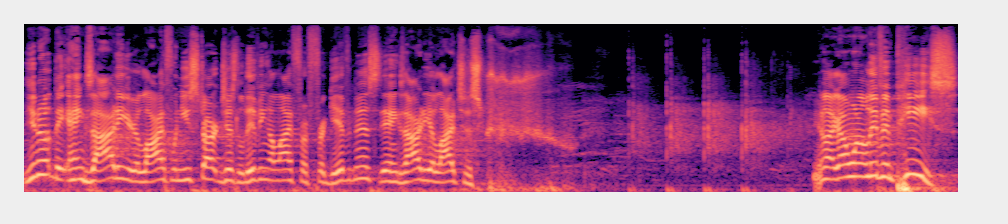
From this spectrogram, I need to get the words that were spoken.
You know the anxiety of your life when you start just living a life of forgiveness, the anxiety of life just. You're like, I want to live in peace.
